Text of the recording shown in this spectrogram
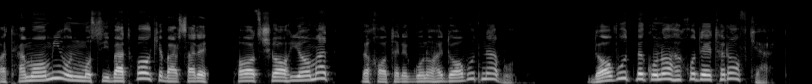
و تمامی اون مصیبت ها که بر سر پادشاهی آمد به خاطر گناه داوود نبود. داوود به گناه خود اعتراف کرد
